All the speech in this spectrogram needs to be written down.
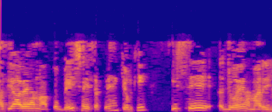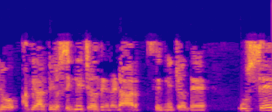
हथियार है, हम आपको बेच नहीं सकते हैं, क्योंकि इससे जो है हमारे जो हथियार के जो सिग्नेचर्स है रेडार सिग्नेचर्स है, उससे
